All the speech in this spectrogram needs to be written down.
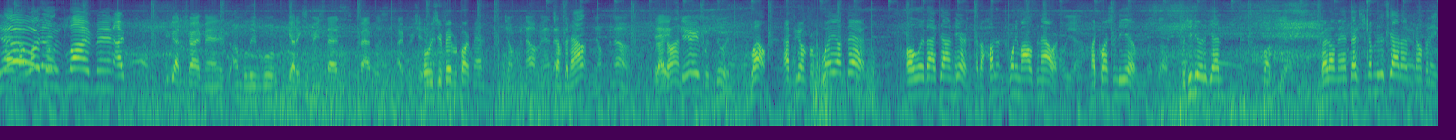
dive, man. I you gotta try it, man. It's unbelievable. You gotta experience that. It's fabulous. I appreciate it. What was man. your favorite part, man? jumping out, man? That's Jumping out? Jumping out. Right yeah, on. It's scary, but do it. Well, after going from way up there all the way back down here at 120 miles an hour, Oh yeah. my question to you, What's up? would you do it again? Fuck yeah. Right on, man. Thanks for coming to the skydiving Yeah, company. it,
